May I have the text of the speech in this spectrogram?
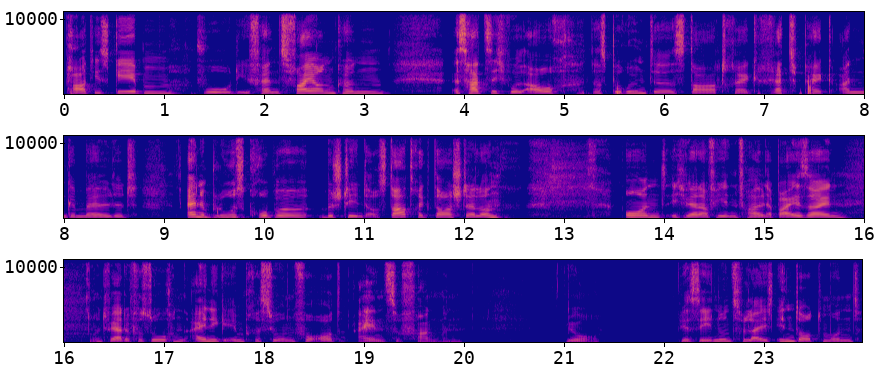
Partys geben, wo die Fans feiern können. Es hat sich wohl auch das berühmte Star Trek Red Pack angemeldet. Eine Bluesgruppe bestehend aus Star Trek-Darstellern. Und ich werde auf jeden Fall dabei sein und werde versuchen, einige Impressionen vor Ort einzufangen. Ja, wir sehen uns vielleicht in Dortmund.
